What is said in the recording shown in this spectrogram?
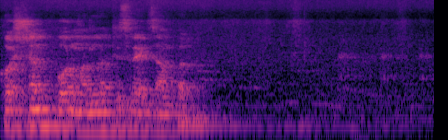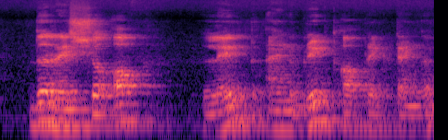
क्वेश्चन फोर मधला तिसरा example the ratio of length and breadth of rectangle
